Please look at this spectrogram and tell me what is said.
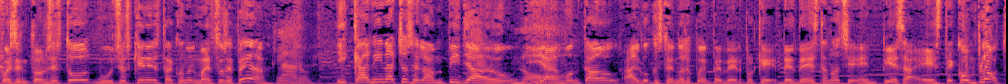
Pues entonces todos, muchos quieren estar con el maestro Cepeda. Claro. Y Cani y Nacho se la han pillado No. y han montado algo que ustedes no se pueden perder porque desde esta noche empieza este complot.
